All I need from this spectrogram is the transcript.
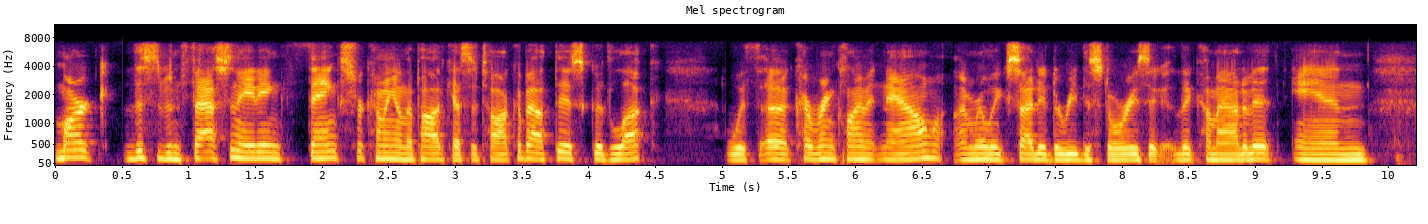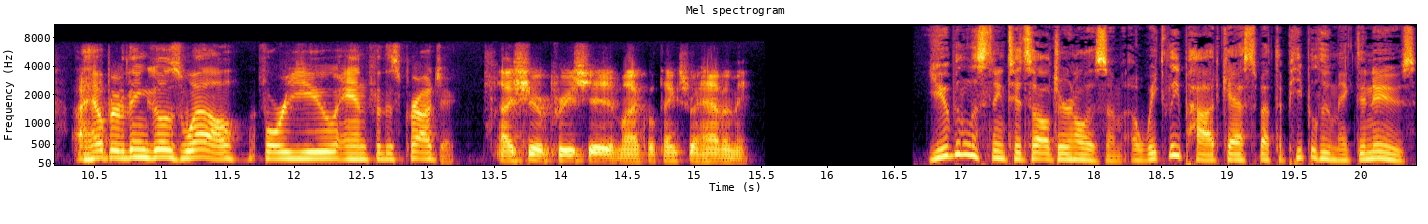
Mark, this has been fascinating. Thanks for coming on the podcast to talk about this. Good luck with uh, covering climate now. I'm really excited to read the stories that, that come out of it, and I hope everything goes well for you and for this project. I sure appreciate it, Michael. Thanks for having me. You've been listening to It's All Journalism, a weekly podcast about the people who make the news.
